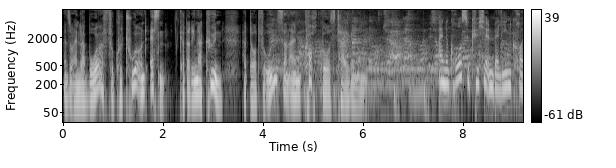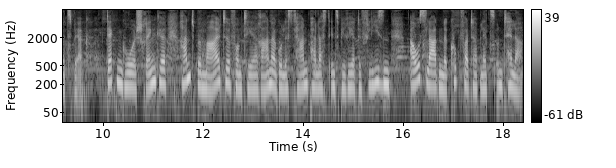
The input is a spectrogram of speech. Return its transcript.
also ein Labor für Kultur und Essen. Katharina Kühn hat dort für uns an einem Kochkurs teilgenommen. Eine große Küche in Berlin-Kreuzberg. Deckenhohe Schränke, handbemalte, vom Teheraner Golestan-Palast inspirierte Fliesen, ausladende Kupfertabletts und Teller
